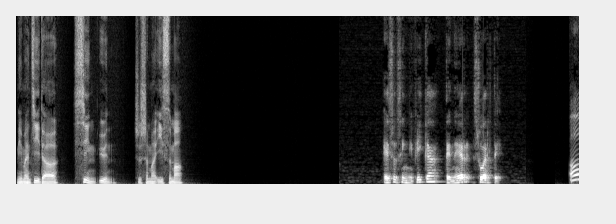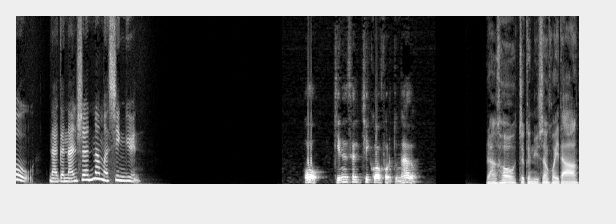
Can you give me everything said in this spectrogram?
你们记得‘幸运’是什么意思吗？Eso significa tener suerte. 哦，哪个男生那么幸运？Oh, ¿quién es el chico afortunado? 然后这个女生回答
